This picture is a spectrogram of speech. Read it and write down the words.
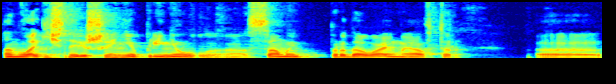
Аналогичное решение принял э, самый продаваемый автор э,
